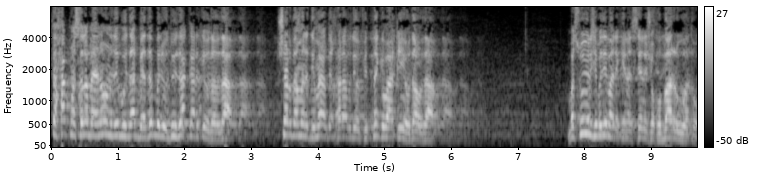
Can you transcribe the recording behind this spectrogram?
ته حق مسله بیانونه دی دا بیا دا بری دوی دا کار کوي دا دا شر دا من دماغ دی خراب دی او فتنه کې واقع یو دا دا بس ویل چې بده باندې کینه سینه شو خبر وته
